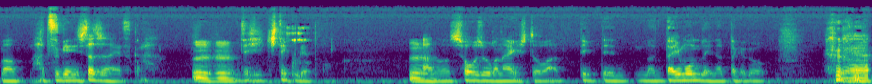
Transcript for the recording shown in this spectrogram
まあ、発言したじゃないですか。うんうん。ぜひ来てくれと、うん。あの症状がない人はって言って、まあ、大問題になったけど、ね。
